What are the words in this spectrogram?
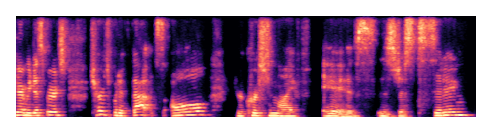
hear me disparage church. But if that's all your Christian life is, is just sitting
